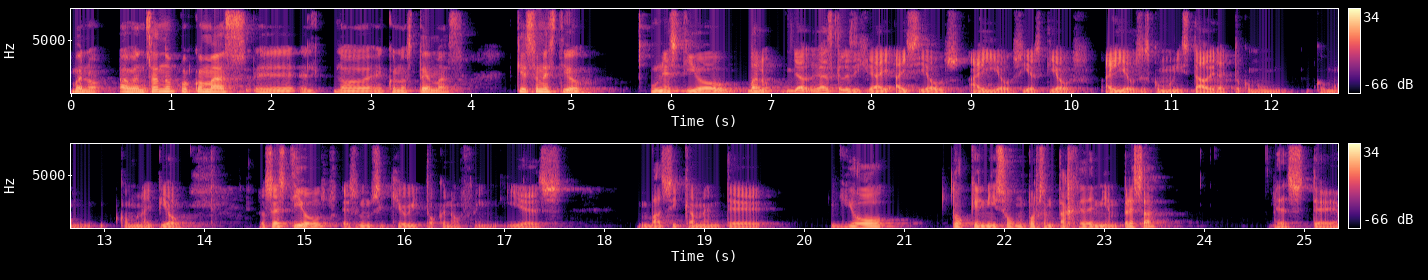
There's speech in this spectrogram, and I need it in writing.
Bueno, avanzando un poco más eh, el- lo- eh, con los temas, ¿qué es un STO? Un STO, bueno, ya, ya es que les dije, hay ICOs, IEOs y STOs. IEOs es como un listado directo, como un, como un, como un IPO. Los STOs es un Security Token Offering y es básicamente yo tokenizo un porcentaje de mi empresa. Este,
